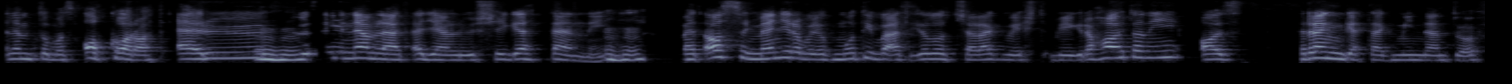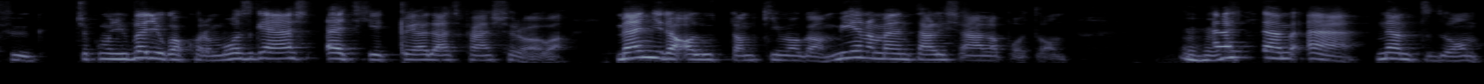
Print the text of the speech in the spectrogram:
nem tudom, az akarat erő uh-huh. közé nem lehet egyenlőséget tenni. Uh-huh. Mert az, hogy mennyire vagyok motivált egy adott cselekvést végrehajtani, az rengeteg mindentől függ. Csak mondjuk vegyük akkor a mozgást, egy-két példát felsorolva. Mennyire aludtam ki magam? Milyen a mentális állapotom? Uh-huh. Ettem-e? Nem tudom.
